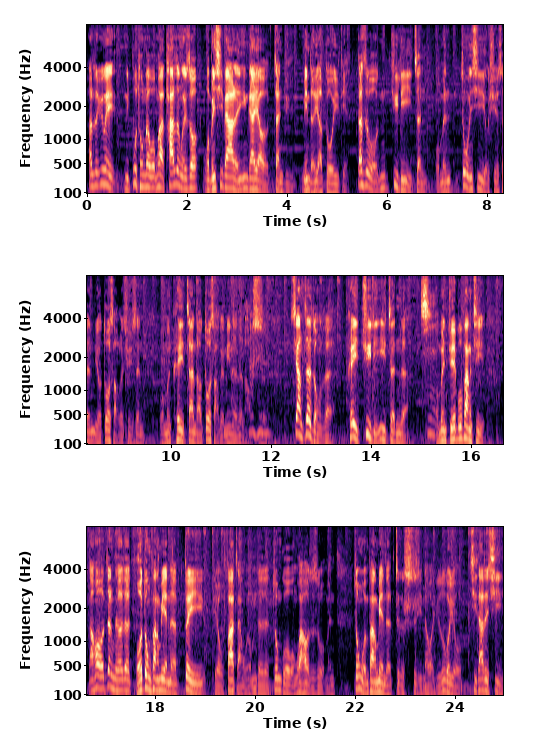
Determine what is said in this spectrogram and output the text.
但是因为你不同的文化，他认为说我们西班牙人应该要占据名额要多一点，但是我们据理力争，我们中文系有学生有多少个学生，我们可以占到多少个名额的老师，像这种的可以据理力争的，是我们绝不放弃。然后任何的活动方面呢，对于有发展我们的中国文化或者是我们中文方面的这个事情的话，如果有其他的系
